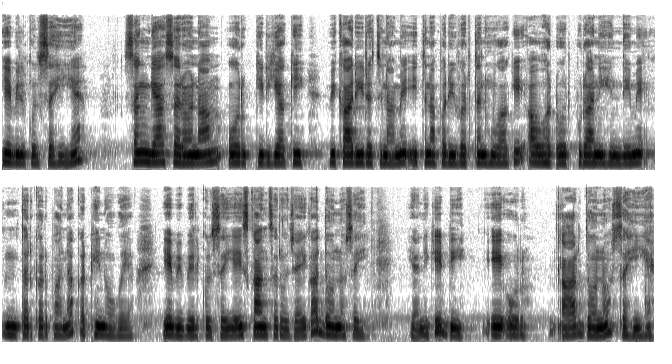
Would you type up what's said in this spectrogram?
ये बिल्कुल सही है। संज्ञा, सर्वनाम और क्रिया की विकारी रचना में इतना परिवर्तन हुआ कि अवहट और पुरानी हिंदी में अंतर कर पाना कठिन हो गया। ये भी बिल्कुल सही है। इसका आंसर हो जाएगा दोनों सही। यानी कि डी, ए और आर दोनों सही हैं।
